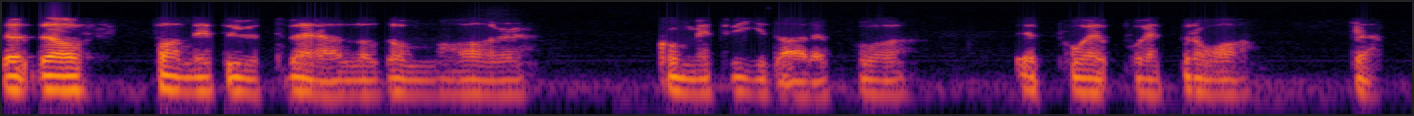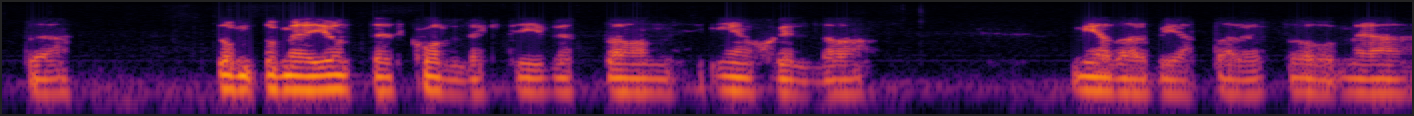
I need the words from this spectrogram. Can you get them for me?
det, det, har fallit ut väl och de har kommit vidare på ett, på på ett bra sätt. Eh, de, de, är ju inte ett kollektiv utan enskilda medarbetare så med,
